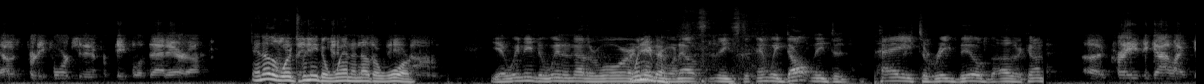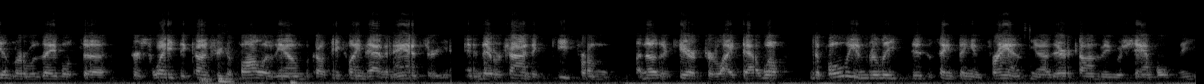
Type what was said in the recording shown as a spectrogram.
that was pretty fortunate for people of that era. In other words, we need to win another war. Yeah, we need to win another war, and We need to- everyone else needs to, and we don't need to pay to rebuild the other country. Like Hitler was able to persuade the country to follow him because he claimed to have an answer, and they were trying to keep from another character like that. Well, Napoleon really did the same thing in France. You know, their economy was shambles, he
